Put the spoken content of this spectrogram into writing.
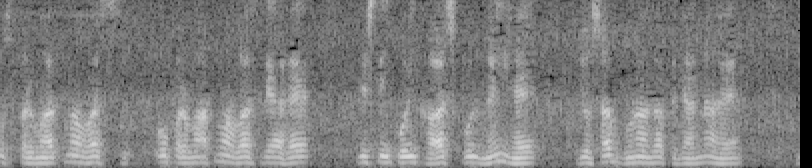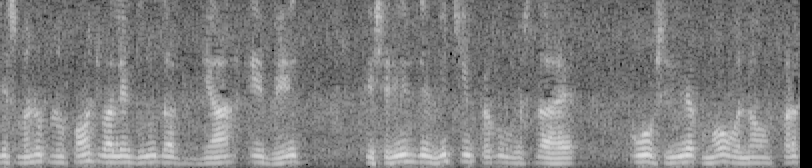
ਉਸ ਪਰਮਾਤਮਾ ਵਸ ਉਹ ਪਰਮਾਤਮਾ ਵਸ ਰਿਹਾ ਹੈ, ਜਿਸ ਦੀ ਕੋਈ ਖਾਸ ਕੁਲ ਨਹੀਂ ਹੈ, ਜੋ ਸਭ ਗੁਣਾਂ ਦਾ ਖਜ਼ਾਨਾ ਹੈ। ਜਿਸ ਮਨੁੱਖ ਨੂੰ ਪਹੁੰਚ ਵਾਲੇ ਗੁਰੂ ਦਾ ਗਿਆਨ, ਇਹ ਭੇਦ ਕਿ ਸਰੀਰ ਦੇ ਵਿੱਚ ਹੀ ਪ੍ਰਭੂ ਵਸਦਾ ਹੈ, ਉਹ ਸਰੀਰਕ ਮੋਹ ਵੱਲੋਂ ਪਰਤ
